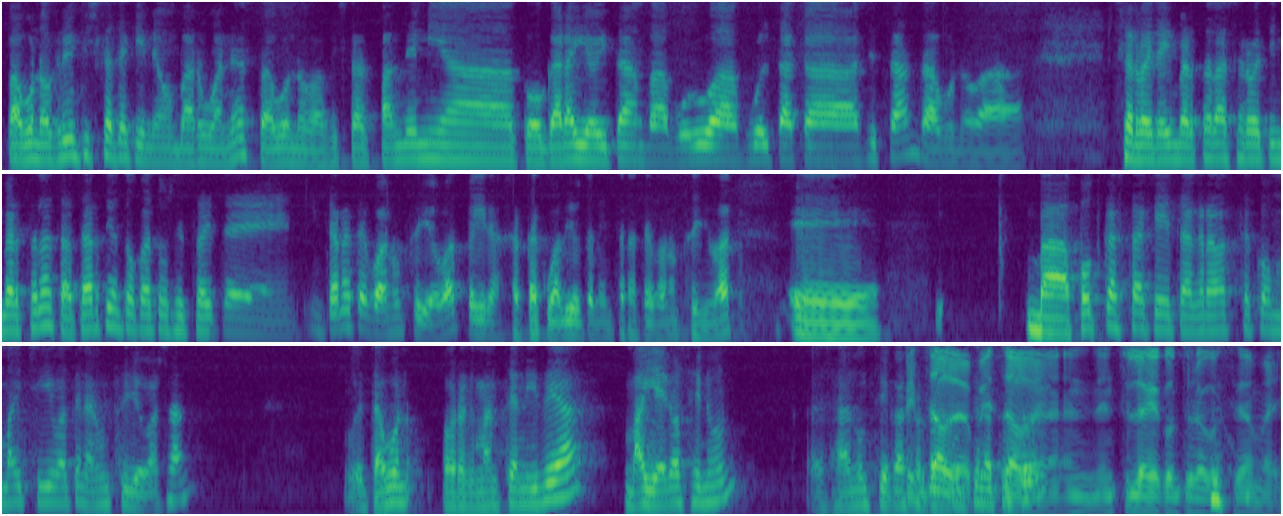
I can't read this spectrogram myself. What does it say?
ba, bueno, green pixkatekin egon barruan ez, da, bueno, ba, pixkat pandemiako garaioitan, ba, burua bueltaka zitzan, da, bueno, ba, zerbait egin bertzela, zerbait egin bertzela, eta tartian tokatu zitzaiten interneteko anuntzio bat, begira, zertako duten interneteko anuntzio bat, e, ba, podcastak eta grabatzeko maitxiki baten anuntzio basan, eta, bueno, horrek mantzean idea, mai erosinun, Esa anuntzio kaso. Pentsaude, pentsaude, entzuleke konturako zidan bai.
